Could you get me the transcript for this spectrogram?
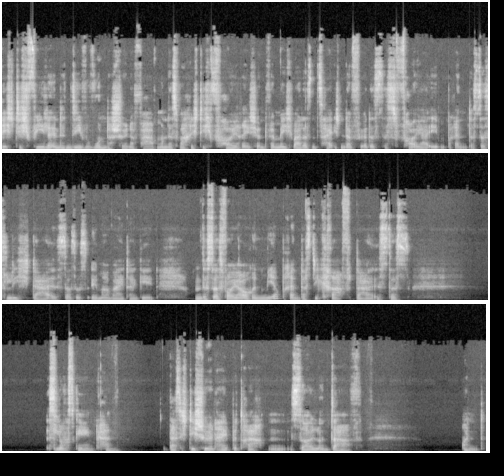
richtig viele intensive, wunderschöne Farben und das war richtig feurig. Und für mich war das ein Zeichen dafür, dass das Feuer eben brennt, dass das Licht da ist, dass es immer weitergeht und dass das Feuer auch in mir brennt, dass die Kraft da ist, dass es losgehen kann, dass ich die Schönheit betrachten soll und darf. Und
